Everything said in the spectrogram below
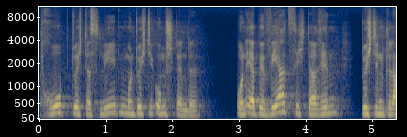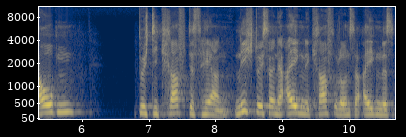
Probt durch das Leben und durch die Umstände. Und er bewährt sich darin durch den Glauben, durch die Kraft des Herrn, nicht durch seine eigene Kraft oder unser eigenes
